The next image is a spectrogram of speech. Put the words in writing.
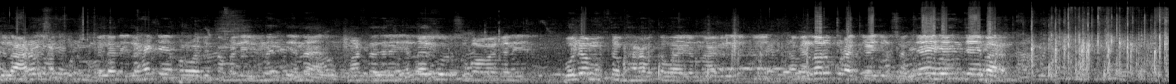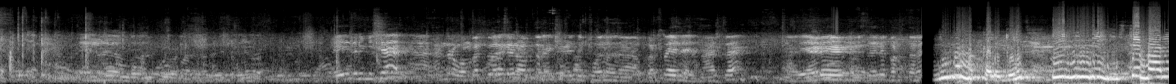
ಜಿಲ್ಲಾ ಆರೋಗ್ಯ ಮತ್ತು ಕುಟುಂಬ ಕಲ್ಯಾಣ ಇಲಾಖೆಯ ಪರವಾಗಿ ತಮ್ಮಲ್ಲಿ ವಿನಂತಿಯನ್ನ ಮಾಡ್ತಾ ಇದ್ದೇನೆ. ಎಲ್ಲರಿಗೂ ಶುಭವಾಗಲಿ. ಪೋಲಿಯೋ ಮುಕ್ತ ಭಾರತವಾಗಲಿ ನಾವೆಲ್ಲರೂ ಕೂಡ ಕೈ ಜೋಡಿಸೋಣ ಜೈ ಹಿಂದ್, ಜೈ ಭಾರತ್. ಐದು ನಿಮಿಷ. ಅಂದ್ರೆ ಒಂಬತ್ತುವರೆಗೆ ನಾವು ಫೋನ್ ಬರ್ತಾ ಇದೆ ನಾಷ್ಟ? ನಿಮ್ಮ ಮಕ್ಕಳಿಗೆ ಈ ಹಿಂದೆ ಎಷ್ಟೇ ಬಾರಿ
